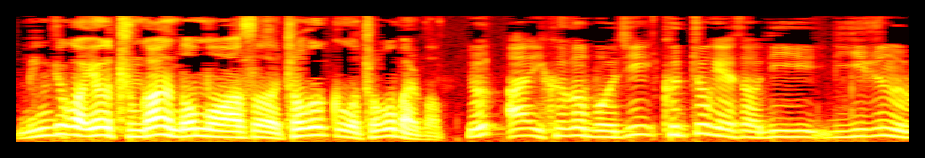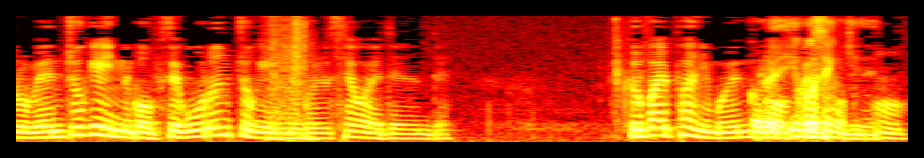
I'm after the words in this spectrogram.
민규가 여기 중간에 넘어와서 저거 끄고 저거 밟아. 요, 아니, 그거 뭐지? 그쪽에서 니, 니 기준으로 왼쪽에 있는 거 없애고 오른쪽에 있는 걸 세워야 되는데. 그 발판이 뭐였나? 그래, 이거 생기네. 어.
